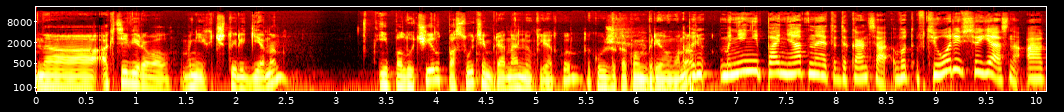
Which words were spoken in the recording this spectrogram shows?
а, активировал в них 4 гена, и получил, по сути, эмбриональную клетку, такую же, как у эмбриона. Мне непонятно это до конца. Вот в теории все ясно. А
